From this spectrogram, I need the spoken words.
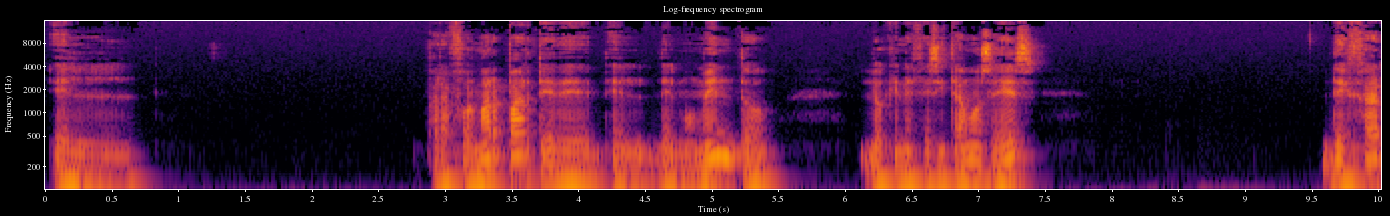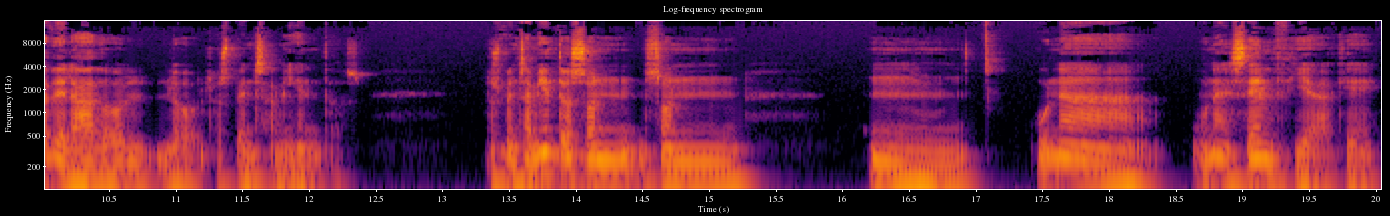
El, para formar parte del, momento, lo que necesitamos es dejar de lado los pensamientos. Los pensamientos son, mm, una, una esencia que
